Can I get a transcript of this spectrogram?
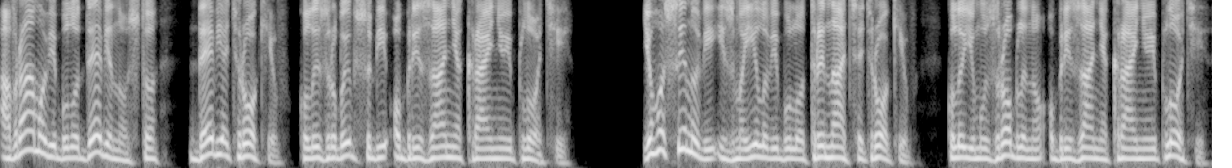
Авраамові було 99 років, коли зробив собі обрізання крайньої плоті. Його синові Ізмаїлові було 13 років, коли йому зроблено обрізання крайньої плоті.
